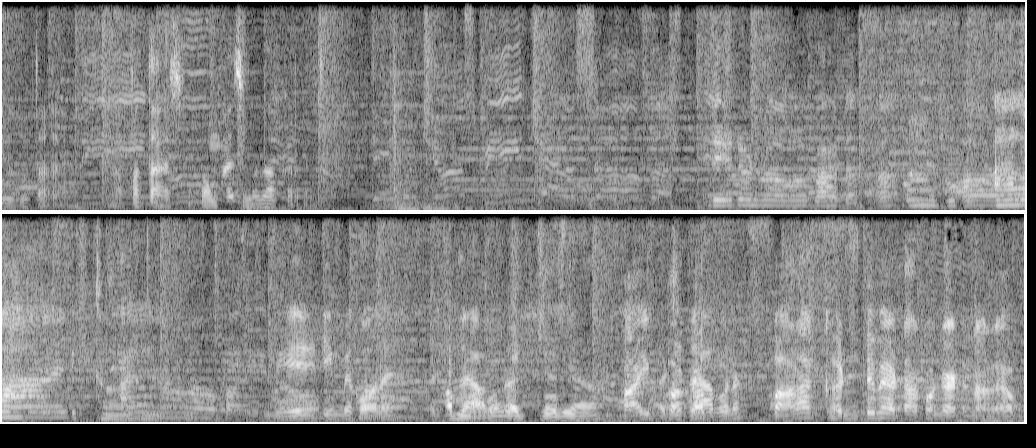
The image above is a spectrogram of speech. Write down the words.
ये बता रहा है। हाँ, पता है इसको हम ऐसे मज़ाक कर रहे हैं। मेरी टीम में कौन है? अब हो मारूँगा जो भी है। भाई हो ना? बारह घंटे में अटैक ऑन टाइटन आ रहा है अब।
